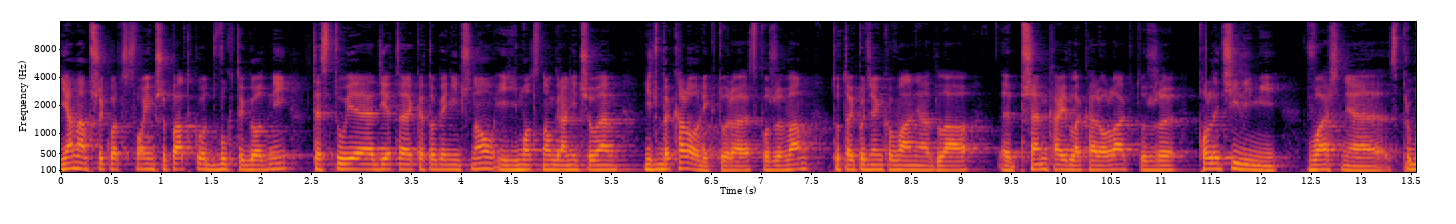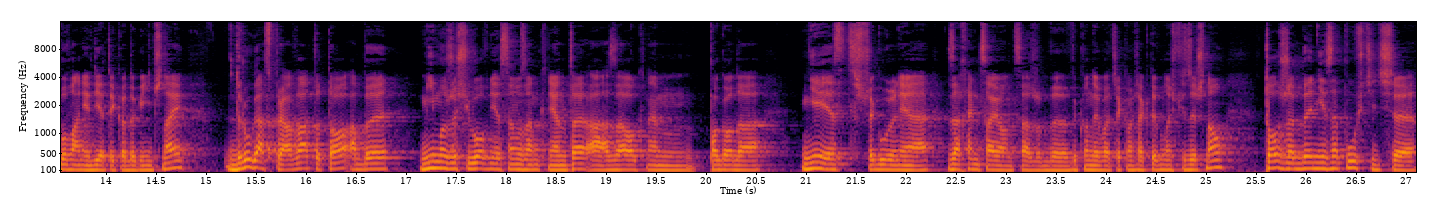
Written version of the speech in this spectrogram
Ja na przykład w swoim przypadku od dwóch tygodni testuję dietę ketogeniczną i mocno ograniczyłem liczbę kalorii, które spożywam. Tutaj podziękowania dla e, Przemka i dla Karola, którzy polecili mi właśnie spróbowanie diety ketogenicznej. Druga sprawa to to, aby mimo, że siłownie są zamknięte, a za oknem pogoda nie jest szczególnie zachęcająca, żeby wykonywać jakąś aktywność fizyczną, to żeby nie zapuścić się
